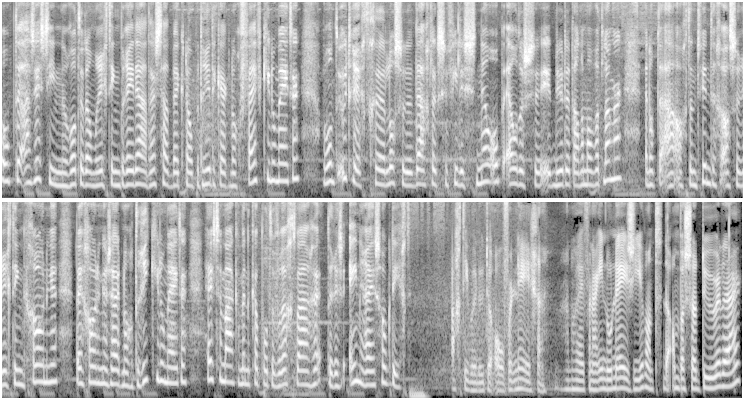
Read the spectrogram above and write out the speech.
Op de A16 Rotterdam richting Breda, daar staat bij knopen Ridderkerk nog 5 kilometer. Rond Utrecht lossen de dagelijkse files snel op. Elders duurt het allemaal wat langer. En op de A28 Assen richting Groningen, bij Groningen-Zuid nog 3 kilometer... heeft te maken met een kapotte vrachtwagen. Er is één rijstrook dicht. 18 minuten over 9. We gaan nog even naar Indonesië, want de ambassadeur daar...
